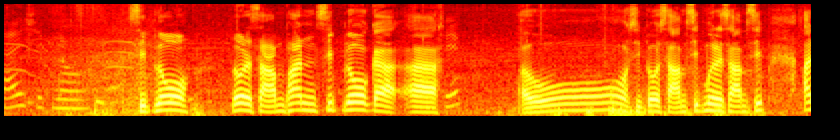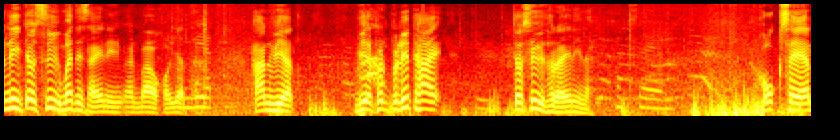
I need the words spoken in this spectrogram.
ได้สิบโลำสิบโล โลละสามพันสิบโลกะอ่าสิบ โอ้สิบโลสามสิบมือละสามสิบอันนี้เจ้าซื้อมาแต่ไสนี่อันบ่าวขอหยัดเวียดฮันเวียดเวียดเพิ่นผลิตให้เจ้าซื้อเท่าไหร่นี่นะหกแสนหกแสน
